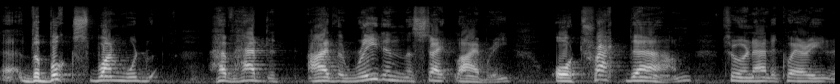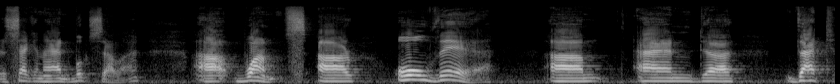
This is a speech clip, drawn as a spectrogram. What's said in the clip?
uh, the books one would have had to either read in the State Library or track down through an antiquarian, a second-hand bookseller, uh, once are all there. Um, and uh, that,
